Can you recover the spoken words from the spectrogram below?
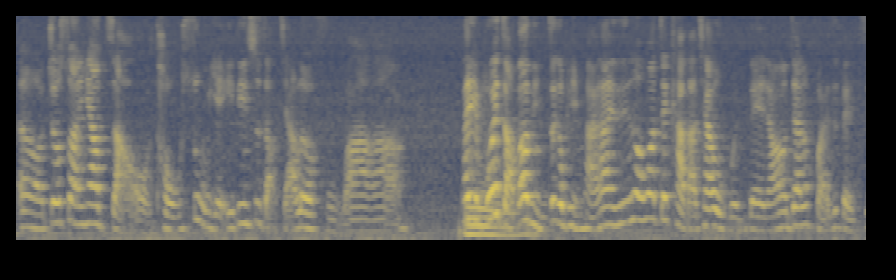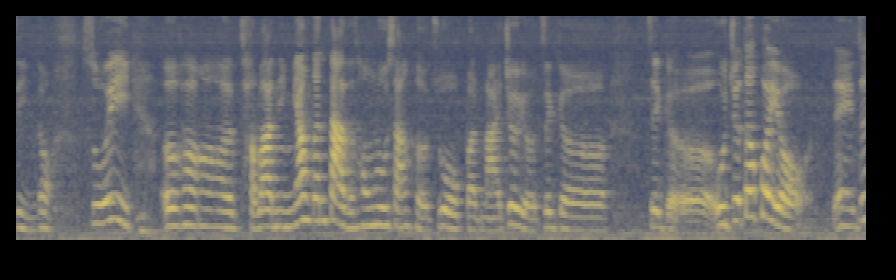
呃，就算要找投诉，也一定是找家乐福啊，他也不会找到你这个品牌，他已经说哇，这卡达恰五文的，然后家乐福还是得自己弄。所以，呃，好吧，你要跟大的通路商合作，本来就有这个这个，我觉得会有，哎、欸，这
